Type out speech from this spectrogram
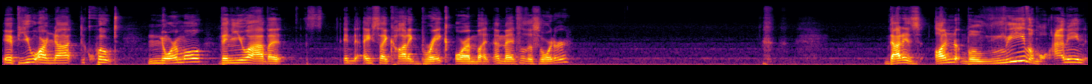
if you are not quote normal, then you have a a psychotic break or a, a mental disorder. that is unbelievable. I mean,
